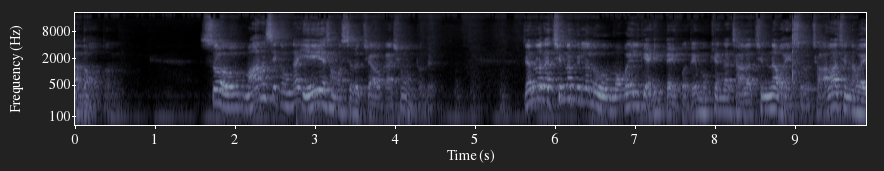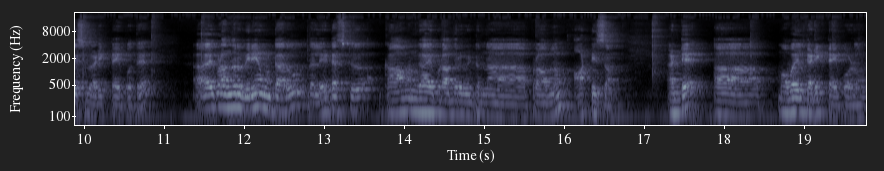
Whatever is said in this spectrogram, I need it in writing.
అర్థమవుతుంది. సో మానసికంగా ఏ ఏ సమస్యలు వచ్చే అవకాశం ఉంటుంది? జనరల్గా చిన్నపిల్లలు మొబైల్కి అడిక్ట్ అయిపోతే ముఖ్యంగా చాలా చిన్న వయసులో చాలా చిన్న వయసులో అడిక్ట్ అయిపోతే ఇప్పుడు అందరూ వినే ఉంటారు ద లేటెస్ట్ కామన్గా ఇప్పుడు అందరూ వింటున్న ప్రాబ్లం ఆటిజం అంటే మొబైల్కి అడిక్ట్ అయిపోవడం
